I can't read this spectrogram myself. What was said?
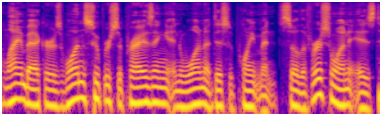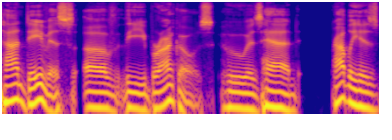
linebackers, one super surprising and one a disappointment. So the first one is Todd Davis of the Broncos, who has had probably his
